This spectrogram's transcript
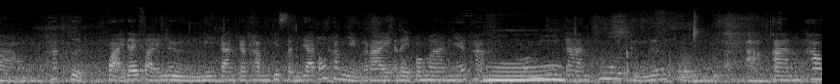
อ่าถ้าเกิดฝ่ายใดฝ่ายหนึ่ง มีการกระทำผิดสัญญาต้องทำอย่างไรอะไรประมาณเนี้ยค่ะ อืม ก็มีการพูดถึงเรื่องของอาการเข้า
